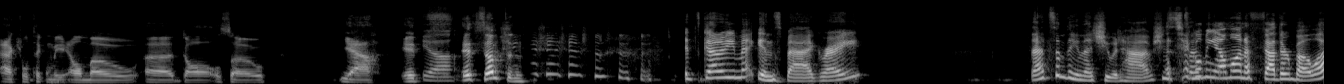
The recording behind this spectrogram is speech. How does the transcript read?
actual Tickle Me Elmo uh, doll. So yeah, it's Yeah. it's something. It's got to be Megan's bag, right? That's something that she would have. A She's tickle some- me Elmo and a feather boa.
